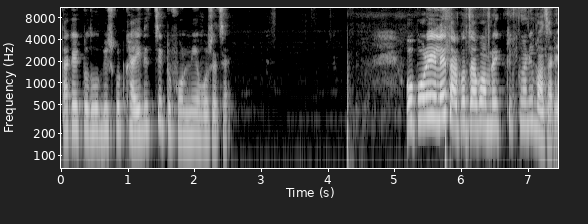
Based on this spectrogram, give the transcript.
তাকে একটু দুধ বিস্কুট খাইয়ে দিচ্ছি, একটু ফোন নিয়ে বসেছে। ও পড়ে এলে তারপর যাব আমরা একটু একটুখানি বাজারে।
